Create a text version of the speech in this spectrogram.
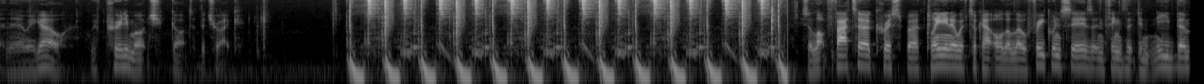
And there we go. We've pretty much got the track. It's a lot fatter, crisper, cleaner. We've took out all the low frequencies and things that didn't need them.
